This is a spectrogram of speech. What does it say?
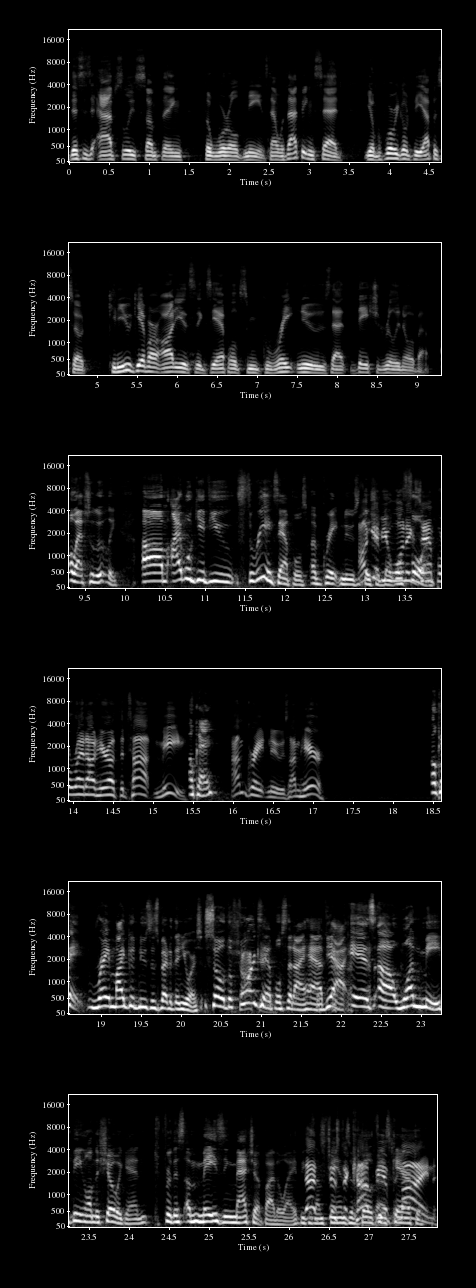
This is absolutely something the world needs." Now, with that being said, you know, before we go to the episode, can you give our audience an example of some great news that they should really know about? Oh, absolutely. Um, I will give you three examples of great news. that I'll they give should you know. One four. example right out here at the top. Me. Okay. I'm great news. I'm here. Okay, Ray, my good news is better than yours. So the four examples that I have, yeah, is uh, one me being on the show again for this amazing matchup, by the way, because That's I'm just fans a of both of characters. mine.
